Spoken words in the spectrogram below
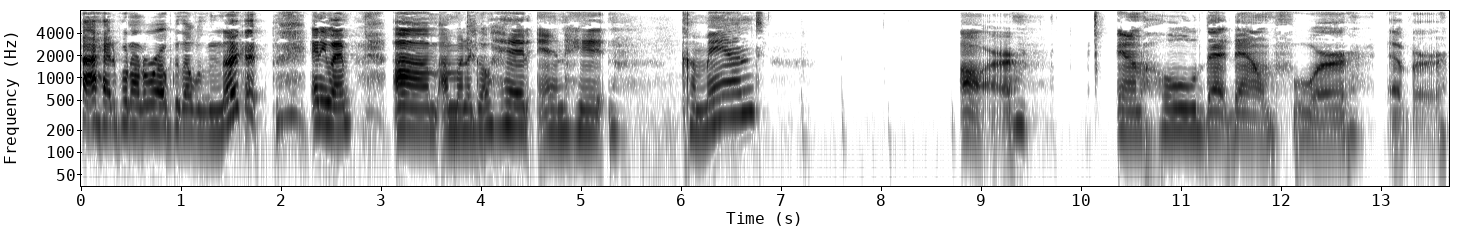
I had to put on a robe because I was naked. Anyway, um, I'm going to go ahead and hit Command R and hold that down forever,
